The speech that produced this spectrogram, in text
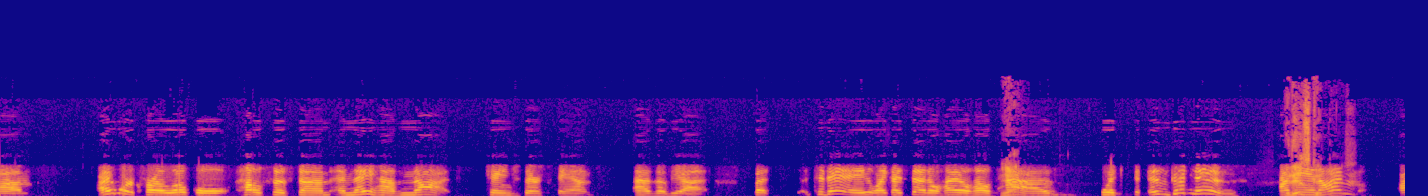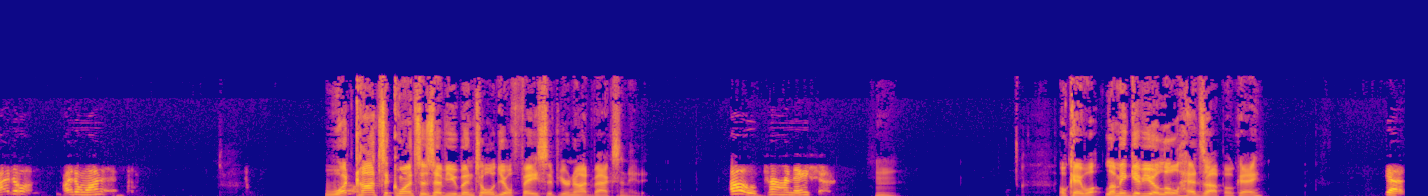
um, I work for a local health system, and they have not changed their stance as of yet. But today, like I said, Ohio Health Yeah. has, which is good news. I It mean, is good I'm, news. I don't, I don't want it. What consequences have you been told you'll face if you're not vaccinated? Oh, termination. Hmm. Okay, well, let me give you a little heads up, okay? Yes.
